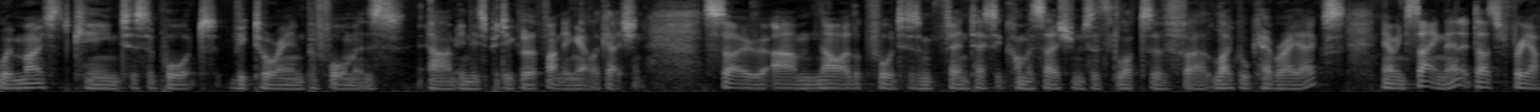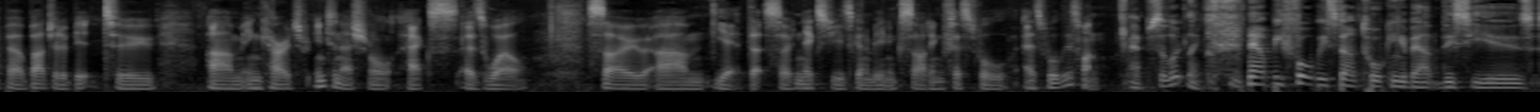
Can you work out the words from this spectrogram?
we're most keen to support Victorian performers um, in this particular funding allocation. So, um, no, I look forward to some fantastic conversations with lots of uh, local cabaret acts. Now, in saying that, it does free up our budget a bit to um, encourage international acts as well. So, um, yeah, that's, so next year's going to be an exciting festival, as will this one. Absolutely. Now, before we start talking about this year's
